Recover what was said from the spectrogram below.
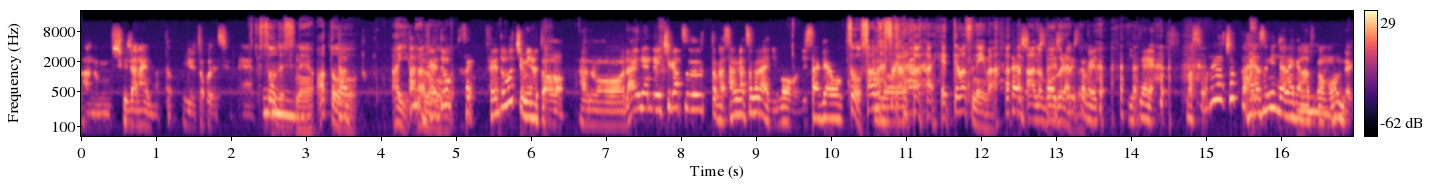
あの、不思議じゃないなというところですよね。そうですね。あと、はい、あのフェド、フェドウォッチ見ると、あの、来年の1月とか3月ぐらいにもう利下げを。そう、3月から 減ってますね、今。あの、棒グラフ。人がいて、まあ、それはちょっと早すぎんじゃないかなとか思うんで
